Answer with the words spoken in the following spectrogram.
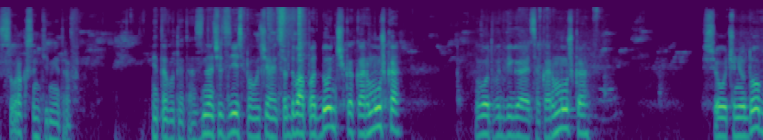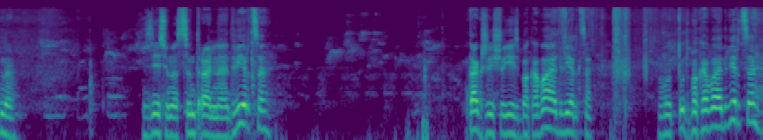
40 сантиметров. Это вот это. Значит, здесь получается два поддончика, кормушка. Вот выдвигается кормушка. Все очень удобно. Здесь у нас центральная дверца. Также еще есть боковая дверца. Вот тут боковая дверца.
